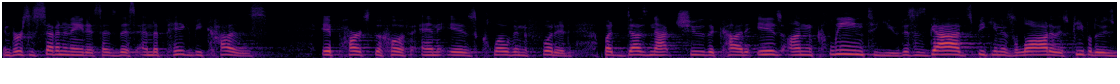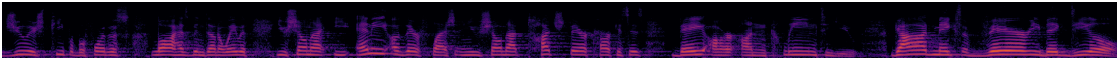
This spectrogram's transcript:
In verses 7 and 8, it says this And the pig, because it parts the hoof and is cloven footed, but does not chew the cud, is unclean to you. This is God speaking his law to his people, to his Jewish people, before this law has been done away with. You shall not eat any of their flesh, and you shall not touch their carcasses. They are unclean to you. God makes a very big deal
